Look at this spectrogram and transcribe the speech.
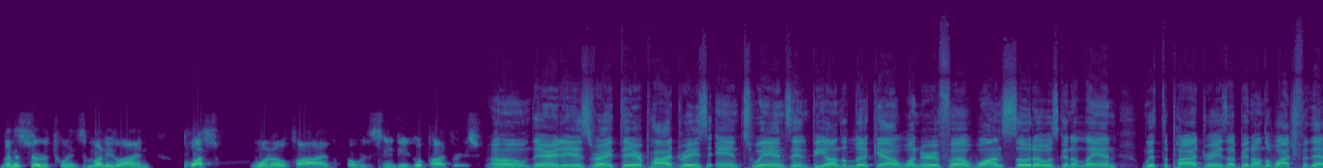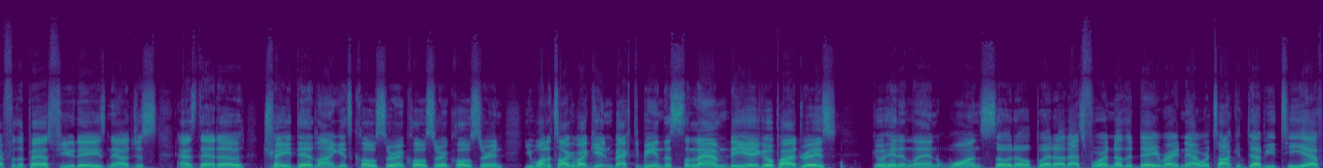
Minnesota Twins money line plus 105 over the San Diego Padres. Oh, there it is right there. Padres and Twins. And be on the lookout. Wonder if uh, Juan Soto is going to land with the Padres. I've been on the watch for that for the past few days now, just as that uh, trade deadline gets closer and closer and closer. And you want to talk about getting back to being the Slam Diego Padres? Go ahead and land Juan Soto. But uh, that's for another day. Right now, we're talking WTF,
